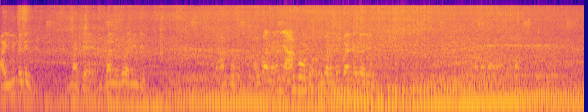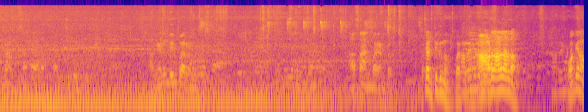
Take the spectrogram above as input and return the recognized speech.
അതിൽ പിന്നെ മറ്റേ ഇപ്പൊ എന്നോട് പറയണ്ടേ ഞാൻ പോകും അത് പറഞ്ഞാൽ ഞാൻ പോകട്ടോ. അത് പറഞ്ഞിട്ട് ഇപ്പൊ എന്നോട് പറയും അങ്ങനെ എന്തെങ്കിലും പറയണം. ആ സാധനം പറയണ്ടോ? അടുത്തിരിക്കുന്നു ആ അവിടെ നാളെ നടന്നോ ഓക്കെനോ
